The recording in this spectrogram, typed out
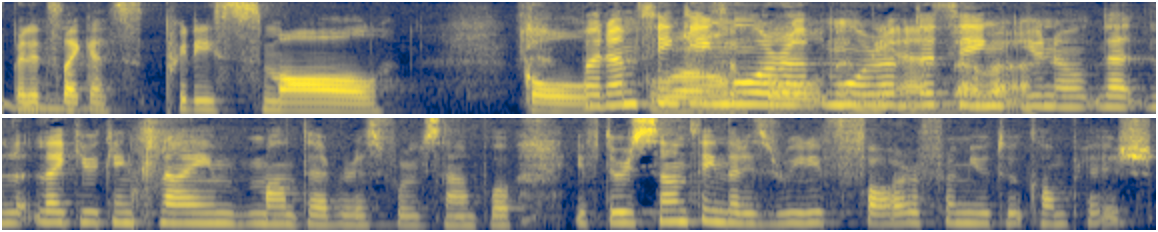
But it's like mm. a pretty small goal. But I'm thinking more of more the of the thing, a- you know, that like you can climb Mount Everest, for example. If there is something that is really far from you to accomplish,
